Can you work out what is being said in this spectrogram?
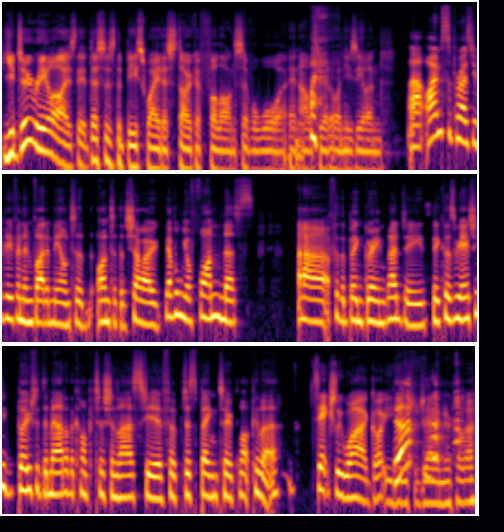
You do realise that this is the best way to stoke a full on civil war in Aotearoa, New Zealand. Uh, I'm surprised you've even invited me onto onto the show, given your fondness uh, for the big green budgies, because we actually booted them out of the competition last year for just being too popular. It's actually why I got you here today, Nicola.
